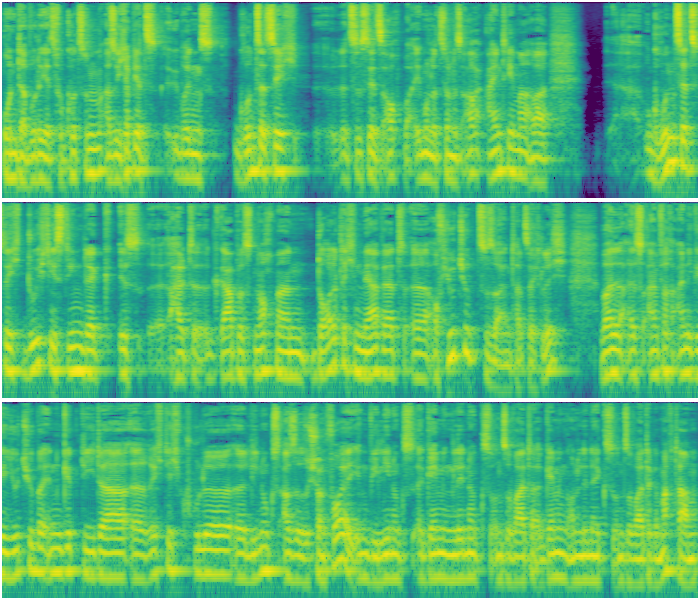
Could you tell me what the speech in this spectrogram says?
Und da wurde jetzt vor kurzem, also ich habe jetzt übrigens grundsätzlich, das ist jetzt auch, Emulation ist auch ein Thema, aber grundsätzlich durch die Steam Deck ist äh, halt gab es nochmal einen deutlichen Mehrwert äh, auf YouTube zu sein tatsächlich, weil es einfach einige YouTuberInnen gibt, die da äh, richtig coole äh, Linux, also schon vorher irgendwie Linux, äh, Gaming Linux und so weiter, Gaming on Linux und so weiter gemacht haben,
